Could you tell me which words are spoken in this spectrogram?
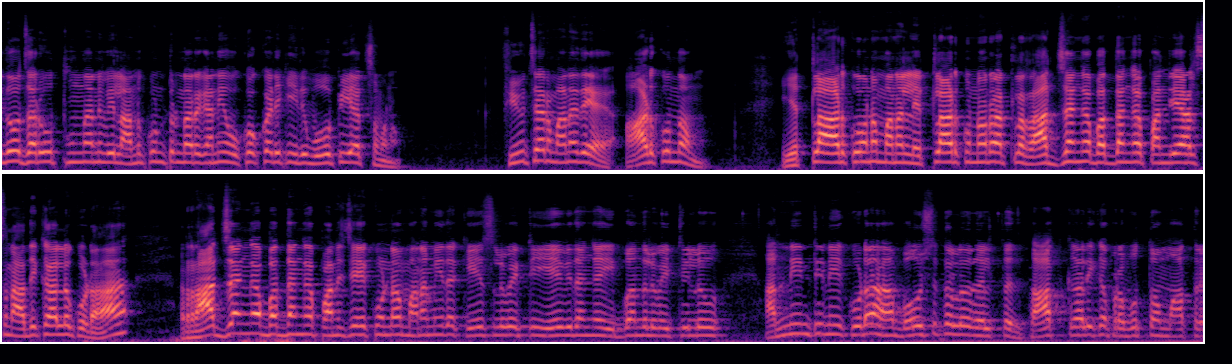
ఏదో జరుగుతుందని వీళ్ళు అనుకుంటున్నారు కానీ ఒక్కొక్కడికి ఇది ఓపియచ్చు మనం. ఫ్యూచర్ మనదే ఆడుకుందాం. ఎట్లా ఆడుకోనో మనల్ని ఎట్లా ఆడుకున్నారో అట్లా రాజ్యాంగబద్ధంగా పనిచేయాల్సిన అధికారులు కూడా రాజ్యాంగబద్ధంగా పనిచేయకుండా మన మీద కేసులు పెట్టి ఏ విధంగా ఇబ్బందులు పెట్టిళ్ళు అన్నింటినీ కూడా భవిష్యత్తులో తెలుస్తుంది తాత్కాలిక ప్రభుత్వం మాత్రమే.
